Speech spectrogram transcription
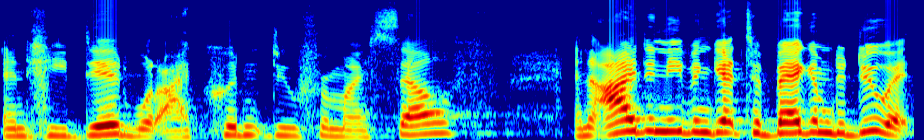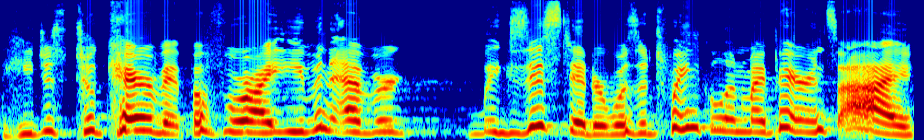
and he did what I couldn't do for myself and I didn't even get to beg him to do it. He just took care of it before I even ever existed or was a twinkle in my parents' eye.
